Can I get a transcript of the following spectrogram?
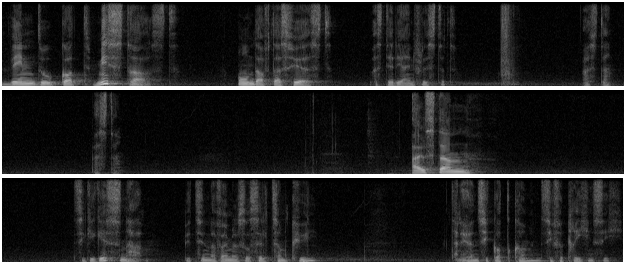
Wenn du Gott misstraust und auf das hörst, was der dir einflüstert, was dann? Was dann? Als dann sie gegessen haben, wird es auf einmal so seltsam kühl. Dann hören sie Gott kommen, sie verkriechen sich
